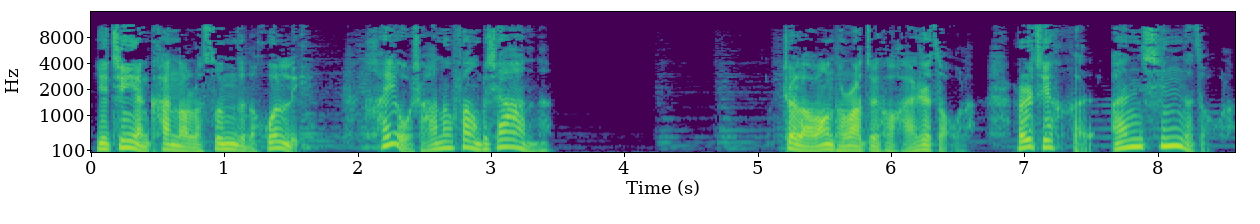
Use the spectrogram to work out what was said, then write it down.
也亲眼看到了孙子的婚礼，还有啥能放不下的呢？这老王头啊，最后还是走了，而且很安心的走了。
